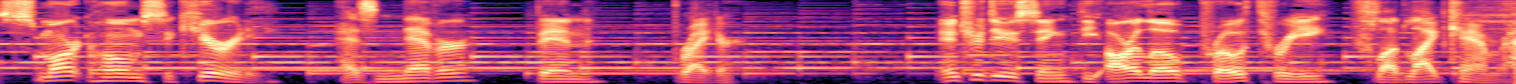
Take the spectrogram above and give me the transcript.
Smart home security has never been brighter. Introducing the Arlo Pro 3 Floodlight Camera.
